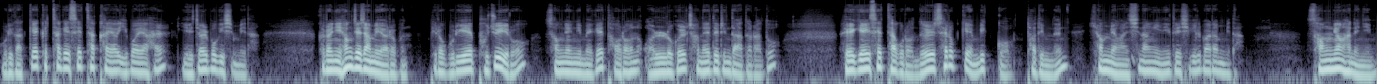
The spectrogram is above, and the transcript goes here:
우리가 깨끗하게 세탁하여 입어야 할 예절복이십니다. 그러니 형제자매 여러분, 비록 우리의 부주의로 성령님에게 더러운 얼룩을 전해드린다 하더라도 회개의 세탁으로 늘 새롭게 믿고 덧입는 현명한 신앙인이 되시길 바랍니다. 성령 하느님,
